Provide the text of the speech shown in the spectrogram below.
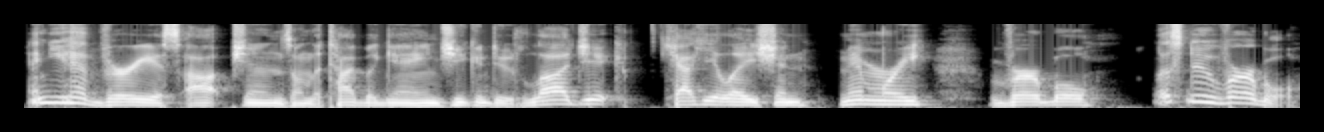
And you have various options on the type of games. You can do logic, calculation, memory, verbal. Let's do verbal.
